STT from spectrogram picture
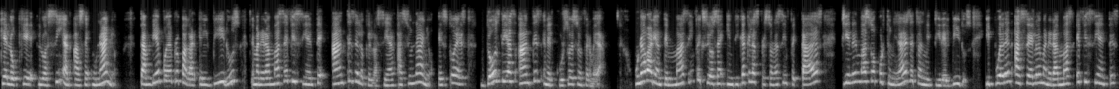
que lo que lo hacían hace un año. También pueden propagar el virus de manera más eficiente antes de lo que lo hacían hace un año, esto es, dos días antes en el curso de su enfermedad. Una variante más infecciosa indica que las personas infectadas tienen más oportunidades de transmitir el virus y pueden hacerlo de manera más eficientes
